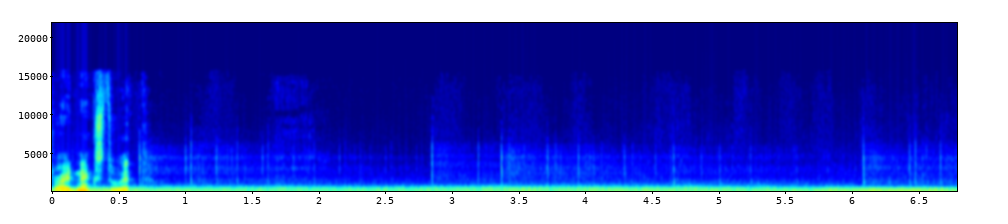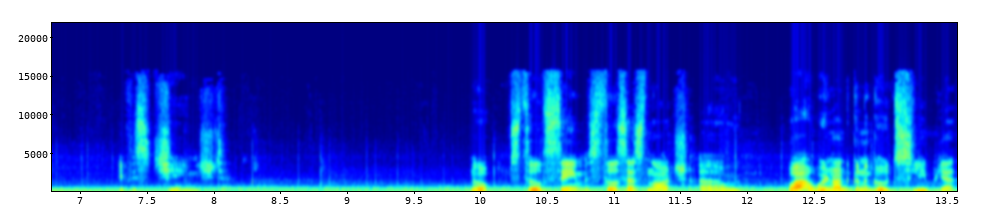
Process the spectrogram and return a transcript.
It's right next to it. If it's changed. Nope, still the same. Still says Notch. Uh, we, well, we're not gonna go to sleep yet.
